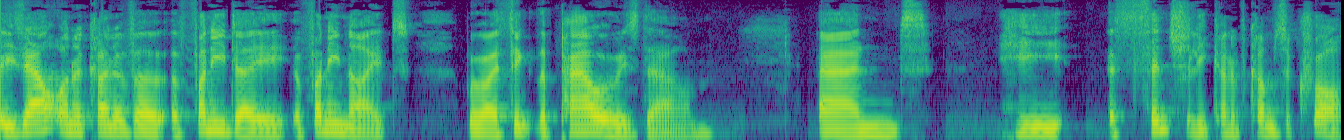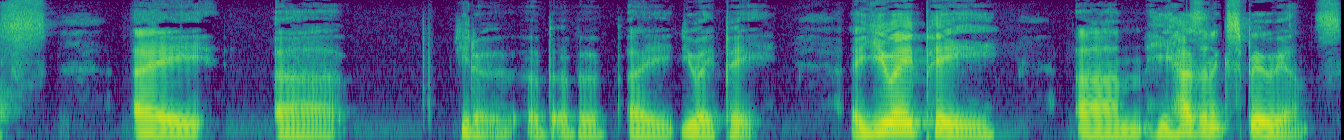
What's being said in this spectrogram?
he's out on a kind of a, a funny day, a funny night, where I think the power is down, and he essentially kind of comes across a uh, you know a, a, a, UAP. A UAP. Um, he has an experience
